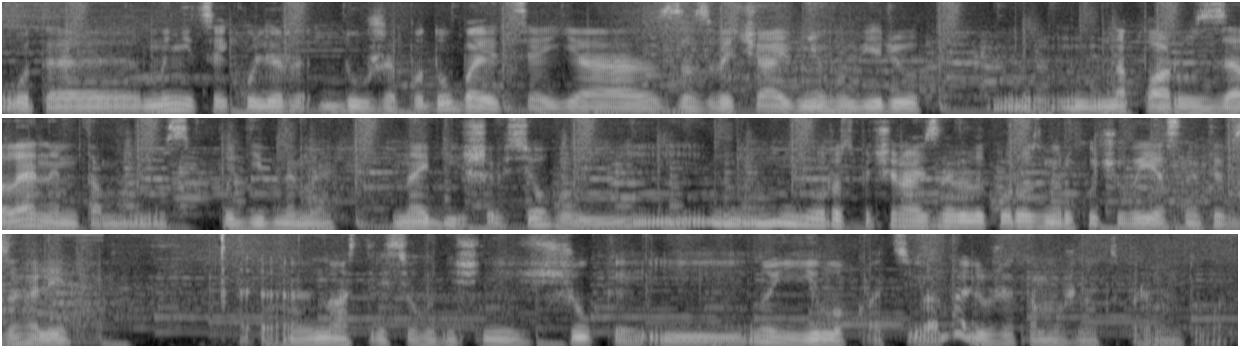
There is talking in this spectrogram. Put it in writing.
От, е, мені цей колір дуже подобається. Я зазвичай в нього вірю ну, на пару з зеленим, там з подібними найбільше всього. І ну, розпочинаю з невеликого розміру, хочу вияснити взагалі е, настрій сьогоднішньої щуки і ну, її локацію, а далі вже там можна експериментувати.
